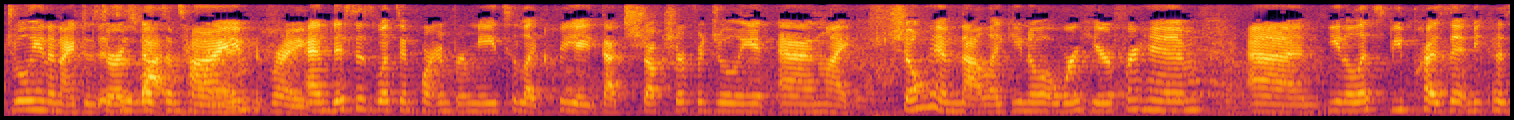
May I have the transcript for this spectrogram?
julian and i deserve that time. right. and this is what's important for me to like create that structure for julian and like show him that like you know we're here for him and you know let's be present because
